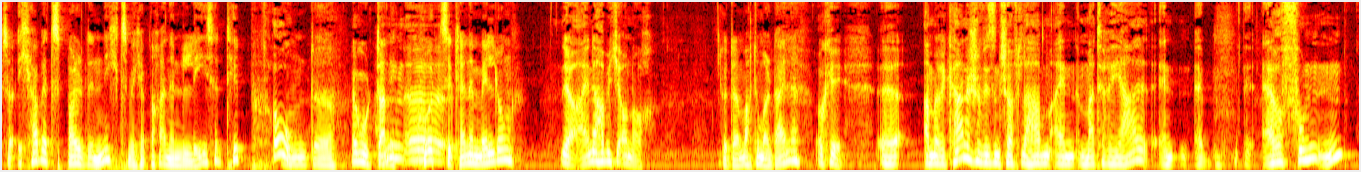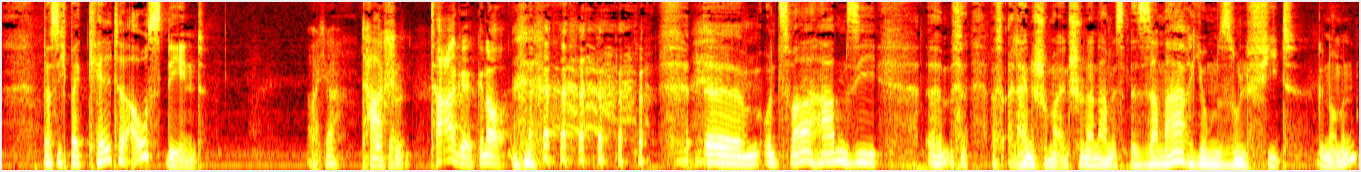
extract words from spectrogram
So, ich habe jetzt bald nichts mehr. Ich habe noch einen Lesetipp. Oh, und, äh, na gut, dann eine kurze äh, kleine Meldung. Ja, eine habe ich auch noch. Gut, dann mach du mal deine. Okay, äh, amerikanische Wissenschaftler haben ein Material äh, erfunden, das sich bei Kälte ausdehnt. Ach ja, Tage. Tage, genau. ähm, und zwar haben sie, ähm, was alleine schon mal ein schöner Name ist, Samariumsulfid genommen.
